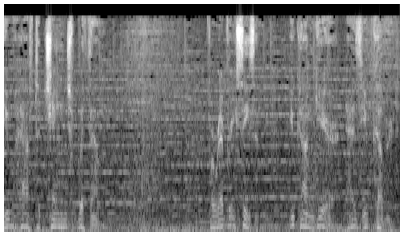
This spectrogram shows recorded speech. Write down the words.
you have to change with them. For every season, Yukon Gear has you covered.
